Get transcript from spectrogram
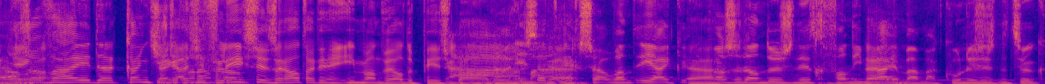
Eh, alsof hij de kantjes Kijk, als je verliest is er altijd iemand wel de pisbal. Ja, Dus- Is dat echt zo? Want ja, ik, ik Ja. was er dan dus in dit geval niet Nee. bij. Maar, maar Koenis is natuurlijk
